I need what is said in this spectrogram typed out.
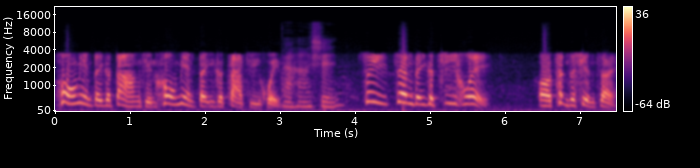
后面的一个大行情，后面的一个大机会啊哈是，所以这样的一个机会。哦，趁着现在，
